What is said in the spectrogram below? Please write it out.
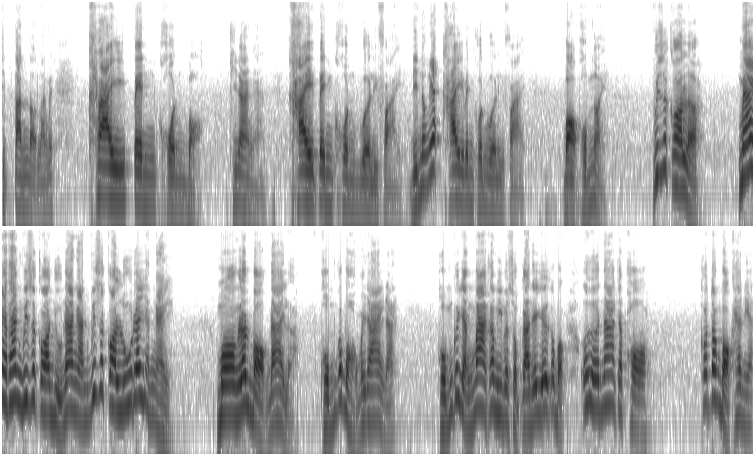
10 ตันต่อตารางเมตรใครเป็นคนบอกที่หน้างาน ใครเป็นคน Verify ดินตรงเนี้ยใครเป็นคน Verify บอกผมหน่อย วิศกรเหรอ แม้กระทั่งวิศกรอยู่หน้างาน วิศกรรู้ได้ยังไง มองแล้วบอกได้เหรอ ผมก็บอกไม่ได้นะ ผมก็อย่างมากถ้ามีประสบการณ์เยอะๆก็บอก เออ น่าจะพอ ก็ต้องบอกแค่เนี้ย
